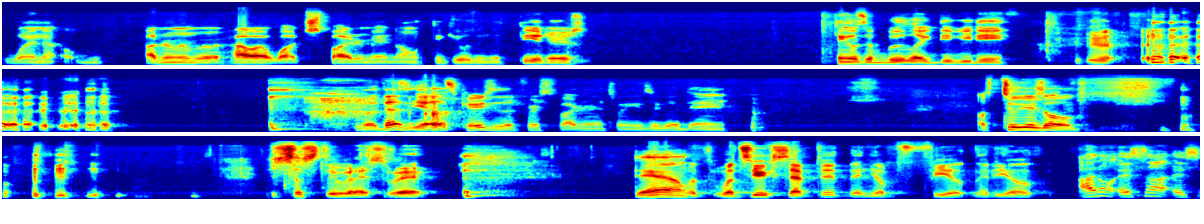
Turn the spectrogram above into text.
when I, I don't remember how I watched Spider-Man. I don't think it was in the theaters. I think it was a bootleg DVD. But that's yeah, that's crazy. The first Spider-Man 20 years ago. Dang. I was two years old. It's so stupid. I swear. Damn. Once, once you accept it, then you'll feel. Then you'll. I don't. It's not. It's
